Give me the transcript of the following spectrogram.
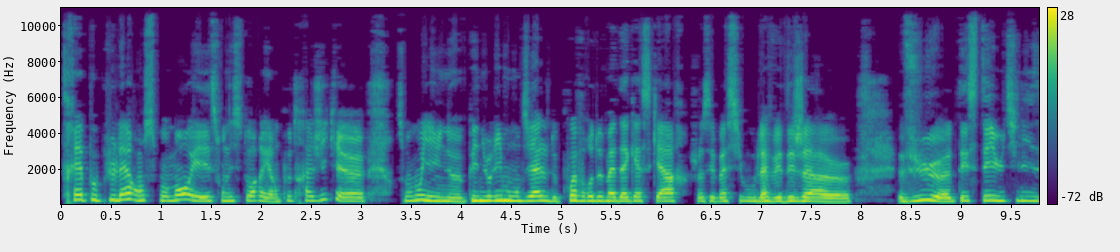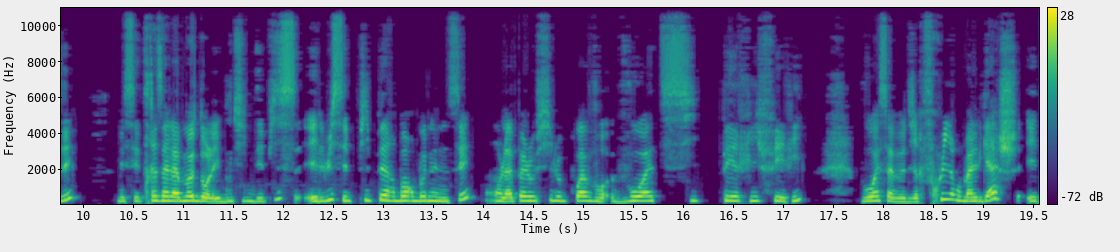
très populaire en ce moment et son histoire est un peu tragique. en ce moment, il y a une pénurie mondiale de poivre de Madagascar. Je ne sais pas si vous l'avez déjà vu, testé, utilisé, mais c'est très à la mode dans les boutiques d'épices. Et lui, c'est Piper bourbonense. On l'appelle aussi le poivre Voatie périphérie. Voa, ça veut dire fruit en malgache, et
